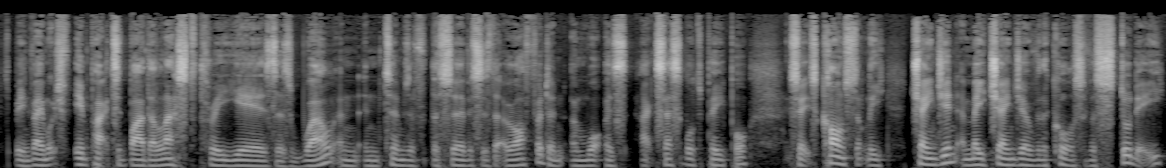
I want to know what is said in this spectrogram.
It's been very much impacted by the last three years as well, and in terms of the services that are offered and, and what is accessible to people. So it's constantly changing and may change over the course of a study.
